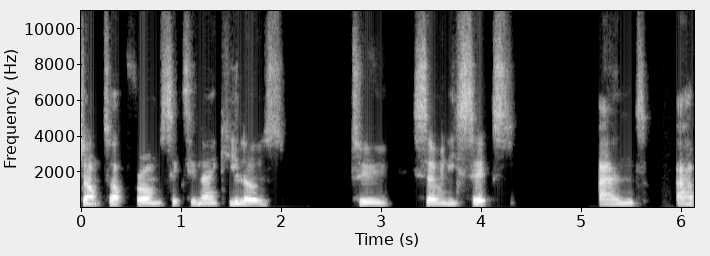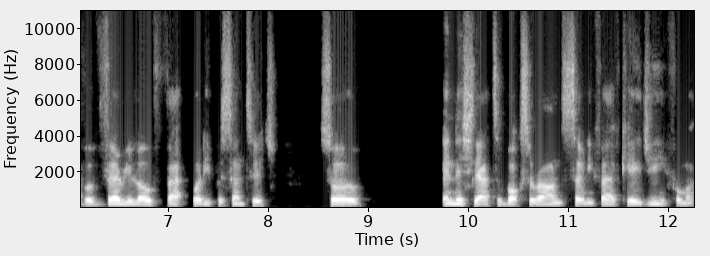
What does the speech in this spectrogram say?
jumped up from 69 kilos to 76 and I have a very low fat body percentage. So initially I had to box around 75 kg for my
